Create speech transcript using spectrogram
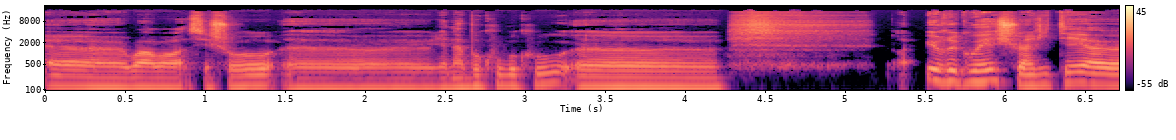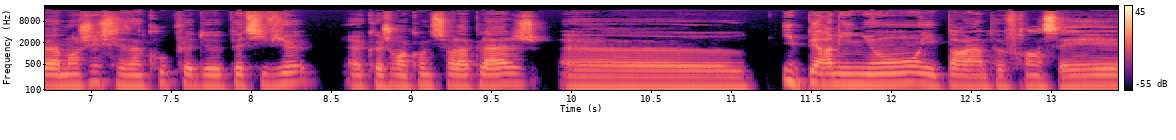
euh, wow, wow, c'est chaud. Il euh, y en a beaucoup, beaucoup. Euh, Uruguay, je suis invité à manger chez un couple de petits vieux que je rencontre sur la plage. hyper mignon, ils parlent un peu français,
